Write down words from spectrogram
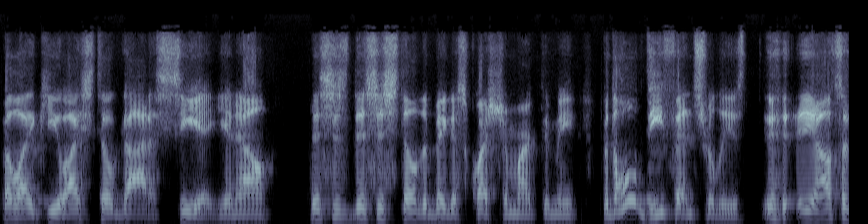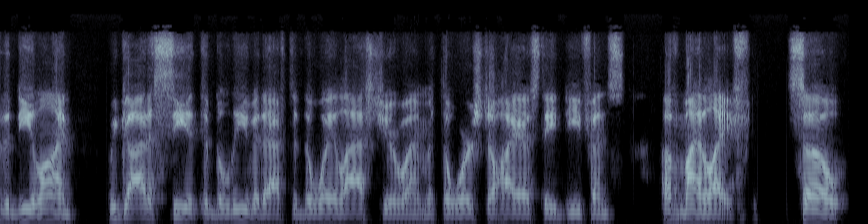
But like you, I still got to see it. You know, this is this is still the biggest question mark to me. But the whole defense really is. You know, outside the D line, we got to see it to believe it after the way last year went with the worst Ohio State defense of my life. So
